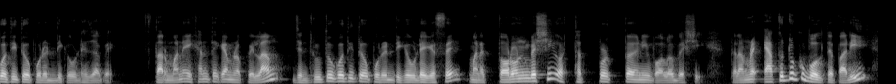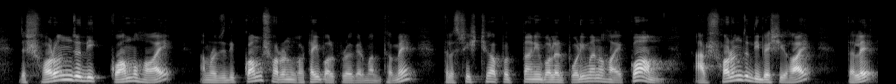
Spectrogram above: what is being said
গতিতে উপরের দিকে উঠে যাবে। তার মানে এখান থেকে আমরা পেলাম যে দ্রুত গতিতে ওপরের দিকে উঠে গেছে মানে ত্বরণ বেশি অর্থাৎ প্রত্যয়নী বল বেশি। তাহলে আমরা এতটুকু বলতে পারি যে স্মরণ যদি কম হয়, আমরা যদি কম স্মরণ ঘটাই বল প্রয়োগের মাধ্যমে, তাহলে সৃষ্টি হওয়া প্রত্যয়নী বলের পরিমাণও হয় কম, আর স্মরণ যদি বেশি হয় তাহলে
